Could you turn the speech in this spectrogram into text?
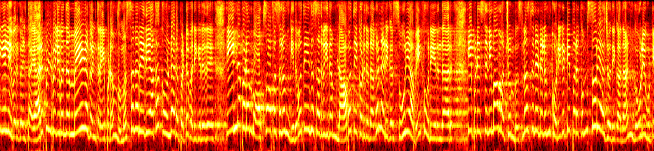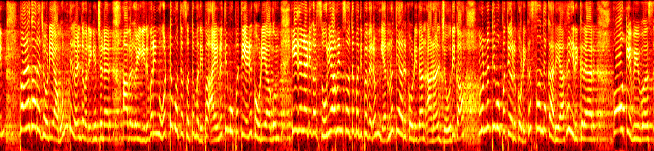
அண்மையில் இவர்கள் தயாரிப்பில் வெளிவந்த மேழகன் திரைப்படம் விமர்சன ரீதியாக கொண்டாடப்பட்டு வருகிறது. இந்த படம் பாக்ஸ் ஆபீஸிலும் இருபத்தைந்து சதவீதம் லாபத்தை கொடுத்ததாக நடிகர் சூர்யாவே கூறியிருந்தார். இப்படி சினிமா மற்றும் பிசினஸ் நிடலும் கொடிகட்டி பறக்கும் சூர்யா ஜோதிகா தான் கோலிவுட்டின் பணக்கார ஜோடியாகவும் திகழ்ந்து வருகின்றனர். அவர்கள் இருவரின் ஒட்டுமொத்த சொத்து மதிப்பு ஐநூத்தி முப்பத்தி ஏழு கோடியாகும். இதில் நடிகர் சூர்யாவின் சொத்து மதிப்பு வெறும் இருநூத்தி ஆறு கோடி தான். ஆனால் ஜோதிகா முன்னூத்தி முப்பத்தி ஒரு கோடிக்கு சொந்தக்காரியாக இருக்கிறார். ஓகே வியூவர்ஸ்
